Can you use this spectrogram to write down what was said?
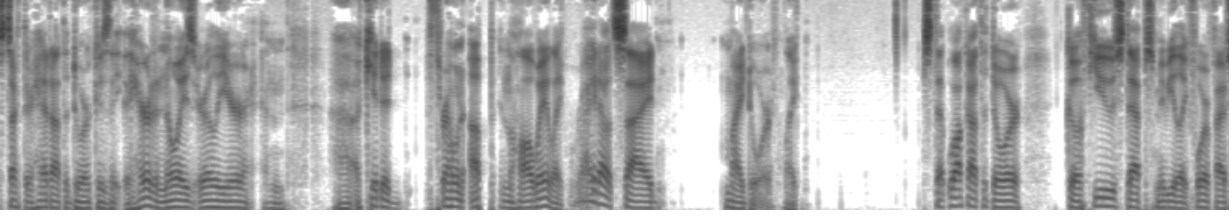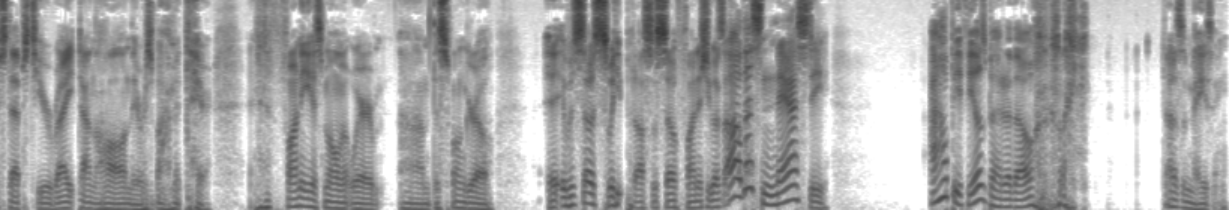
stuck their head out the door because they, they heard a noise earlier, and uh, a kid had thrown up in the hallway, like right outside my door. Like step walk out the door, go a few steps, maybe like four or five steps to your right down the hall, and there was vomit there. And the funniest moment where um, this one girl, it, it, was so sweet but also so funny. She goes, "Oh, that's nasty. I hope he feels better though." like that was amazing.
